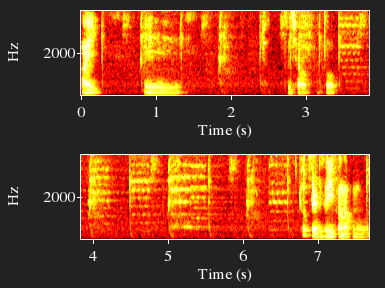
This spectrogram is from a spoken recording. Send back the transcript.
はい。えー、ちょっとじゃあ、音。ちょっとやりすぎかな、この音。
